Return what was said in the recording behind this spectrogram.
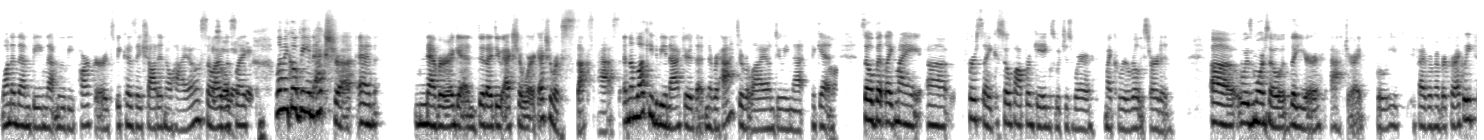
one of them being that movie Parker. It's because they shot in Ohio. So, I, I was that, like, let me go be an extra. And never again did I do extra work. Extra work sucks ass. And I'm lucky to be an actor that never had to rely on doing that again. Uh-huh. So, but like my uh, first like soap opera gigs, which is where my career really started, uh, was more so the year after, I believe, if I remember correctly.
